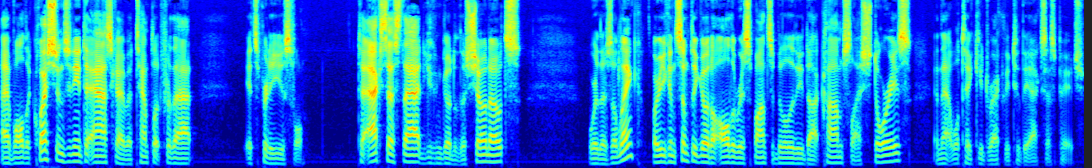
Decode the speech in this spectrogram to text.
I have all the questions you need to ask. I have a template for that. It's pretty useful. To access that, you can go to the show notes where there's a link, or you can simply go to alltheresponsibility.com slash stories, and that will take you directly to the access page.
